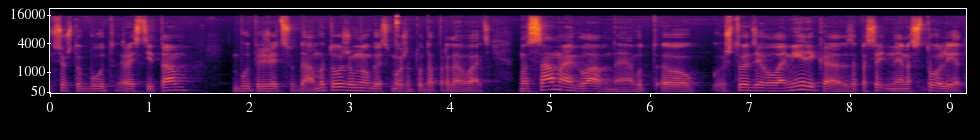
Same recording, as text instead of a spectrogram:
все, что будет расти там, будут приезжать сюда, мы тоже многое сможем туда продавать. Но самое главное, вот э, что делала Америка за последние, наверное, 100 лет,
